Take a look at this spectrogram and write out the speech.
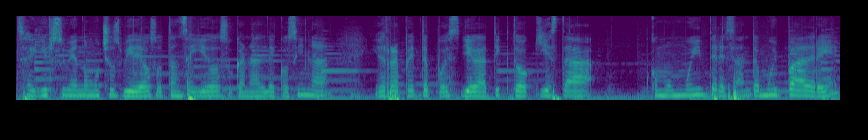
seguir subiendo muchos videos o tan seguido su canal de cocina y de repente pues llega a TikTok y está como muy interesante, muy padre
